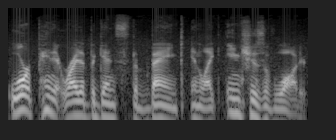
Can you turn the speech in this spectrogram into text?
or pin it right up against the bank in like inches of water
